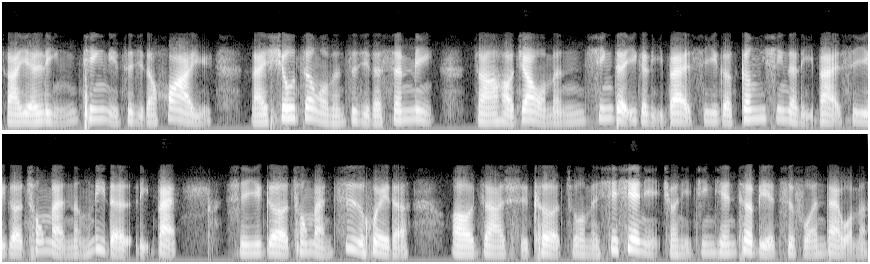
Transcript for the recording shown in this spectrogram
是吧？也聆听你自己的话语，来修正我们自己的生命，是吧？好叫我们新的一个礼拜是一个更新的礼拜，是一个充满能力的礼拜，是一个充满智慧的哦，这时刻。主我们谢谢你，求你今天特别赐福恩待我们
